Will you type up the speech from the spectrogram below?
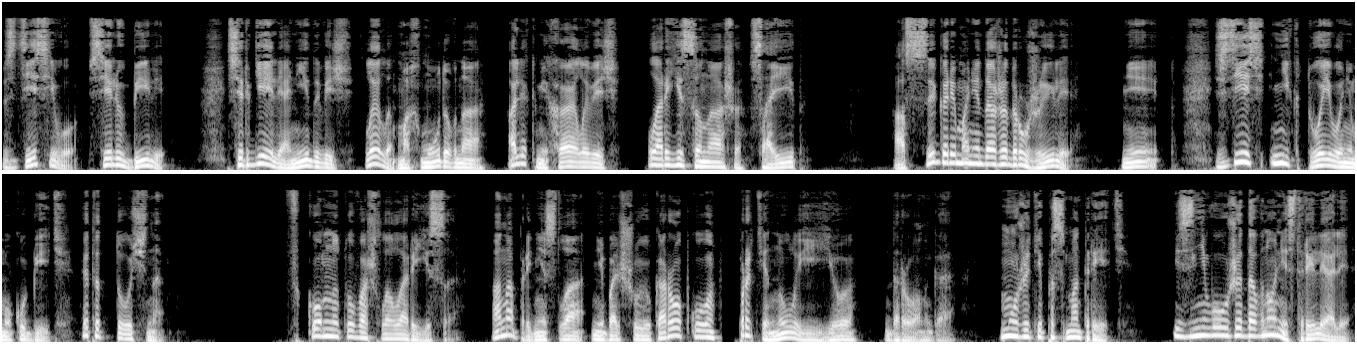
Здесь его все любили. Сергей Леонидович, Лейла Махмудовна, Олег Михайлович, Лариса наша, Саид. А с Игорем они даже дружили. Нет, здесь никто его не мог убить, это точно». В комнату вошла Лариса. Она принесла небольшую коробку, протянула ее Дронго. «Можете посмотреть. Из него уже давно не стреляли.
